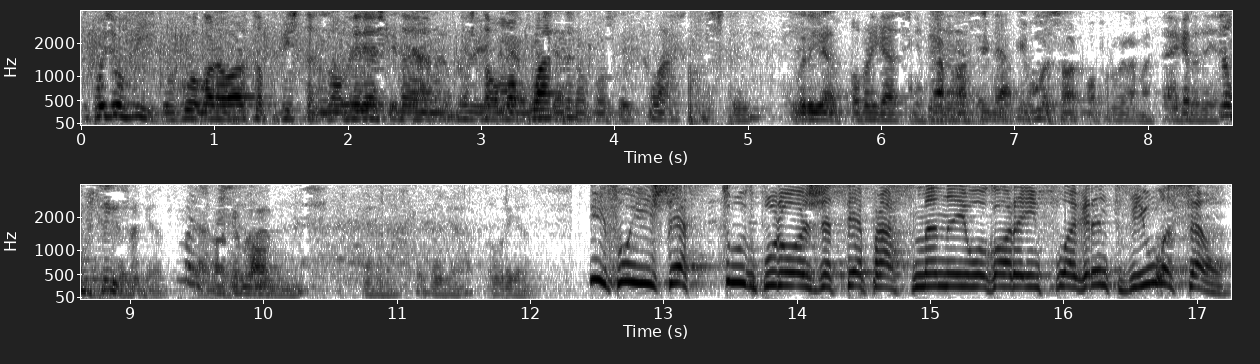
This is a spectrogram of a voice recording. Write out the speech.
Depois eu vi, eu vou agora ao ortopedista resolver esta, esta omoplata. Claro, com certeza. Obrigado. Obrigado, Sr. Presidente. Até à próxima. E boa sorte para o programa. Agradeço. Não precisa. Mas, Obrigado. Obrigado. Obrigado. E foi isto, é tudo por hoje. Até para a semana. Eu agora, em flagrante violação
